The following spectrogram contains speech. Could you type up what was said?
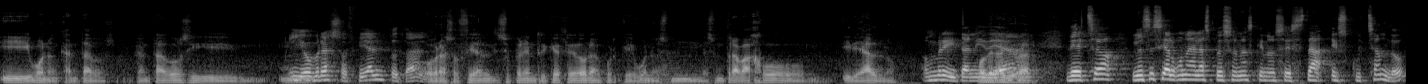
y bueno, encantados, encantados y... Y obra social total. Obra social súper enriquecedora porque bueno, es un, es un trabajo ideal, ¿no? Hombre, y tan ideal. De hecho, no sé si alguna de las personas que nos está escuchando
